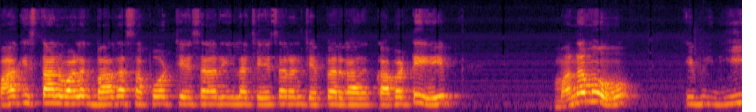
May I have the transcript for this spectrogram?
పాకిస్తాన్ వాళ్ళకి బాగా సపోర్ట్ చేశారు ఇలా చేశారని చెప్పారు కాబట్టి మనము ఇవి- ఈ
